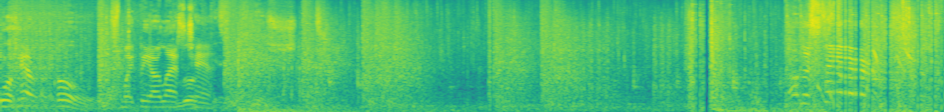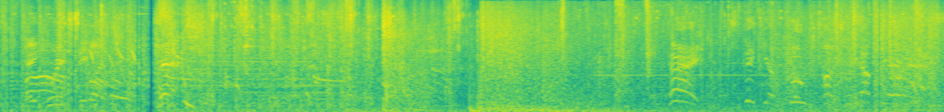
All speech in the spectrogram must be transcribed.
Can carry. Oh, This might be our last look chance. On the stairs! Hey, Greasy ah. ball. Hey! Stick your boot country up your ass!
